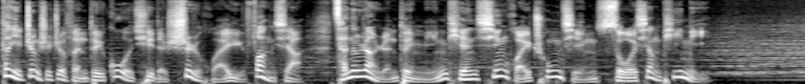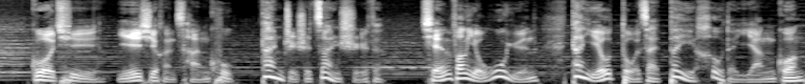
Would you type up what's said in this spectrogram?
但也正是这份对过去的释怀与放下，才能让人对明天心怀憧憬，所向披靡。过去也许很残酷，但只是暂时的。前方有乌云，但也有躲在背后的阳光。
